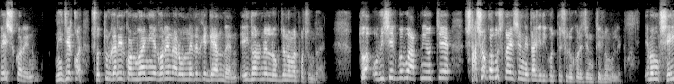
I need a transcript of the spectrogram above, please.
পেশ করেন, নিজে সত্তর গাড়ির কনভয় নিয়ে ঘরেন আর অন্যদেরকে জ্ঞান দেন, এই ধরনের লোকজন আমার পছন্দ হয় তো অভিষেক বাবু, আপনি হচ্ছে শাসক অবস্থায় এসে নেতাগিরি করতে শুরু করেছেন তৃণমূলে এবং সেই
